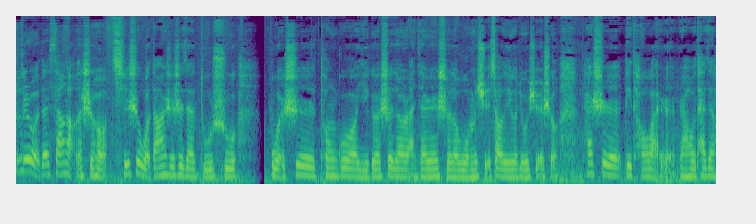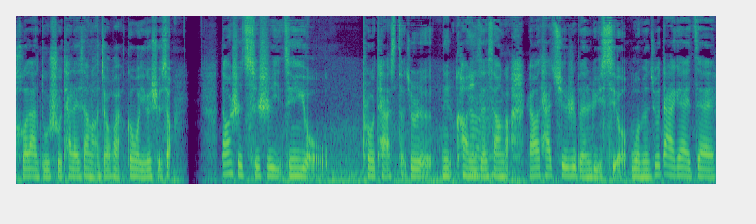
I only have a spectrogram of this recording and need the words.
就是我在香港的时候，其实我当时是在读书，我是通过一个社交软件认识了我们学校的一个留学生，他是立陶宛人，然后他在荷兰读书，他来香港交换，跟我一个学校。当时其实已经有 protest，就是那抗议在香港。然后他去日本旅行，我们就大概在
